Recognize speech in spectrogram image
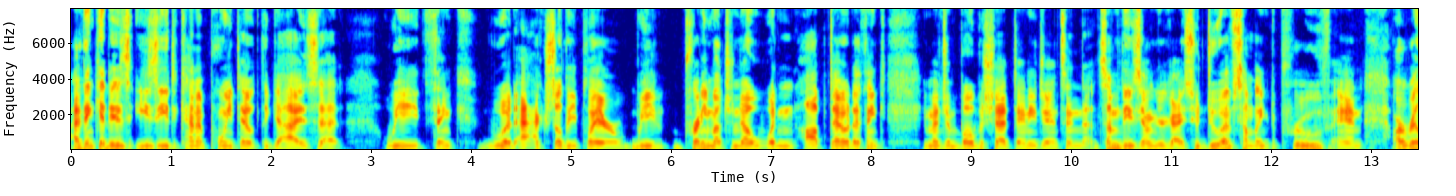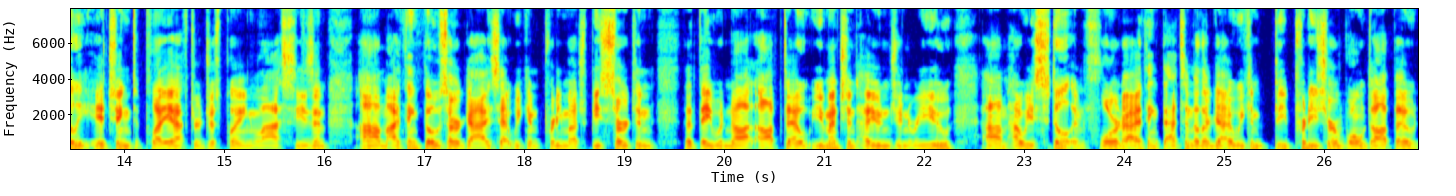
I think it is easy to kind of point out the guys that we think would actually play or we pretty much know wouldn't opt out. I think you mentioned Bo Bichette, Danny Jansen, some of these younger guys who do have something to prove and are really itching to play after just playing last season. Um, I think those are guys that we can pretty much be certain that they would not opt out. You mentioned Hyunjin Ryu, um, how he's still in Florida. I think that's another guy we can be pretty sure won't opt out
